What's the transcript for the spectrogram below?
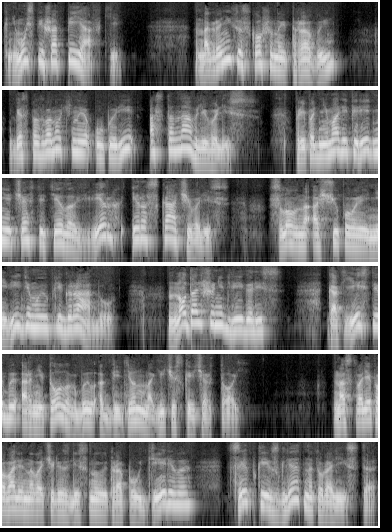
к нему спешат пиявки. На границе скошенной травы беспозвоночные упыри останавливались, приподнимали передние части тела вверх и раскачивались, словно ощупывая невидимую преграду, но дальше не двигались, как если бы орнитолог был обведен магической чертой. На стволе поваленного через лесную тропу дерева цепкий взгляд натуралиста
